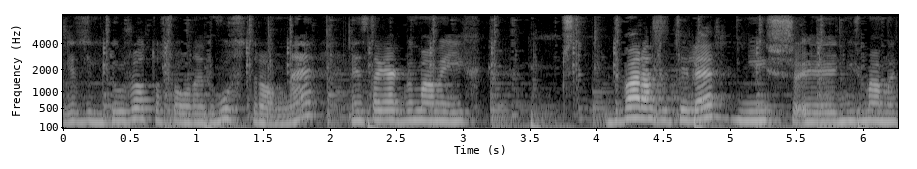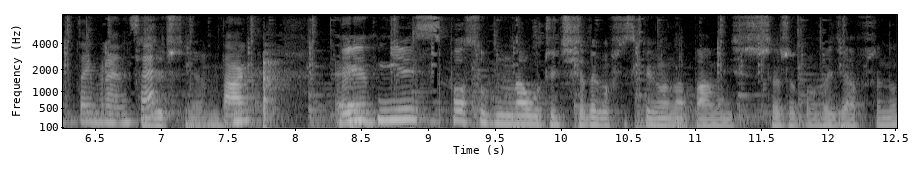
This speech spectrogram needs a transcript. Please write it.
jest ich dużo, to są one dwustronne, więc tak jakby mamy ich dwa razy tyle niż, y, niż mamy tutaj w ręce. Fizycznie. Mhm. Tak. No i nie jest sposób nauczyć się tego wszystkiego na pamięć, szczerze powiedziawszy. No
